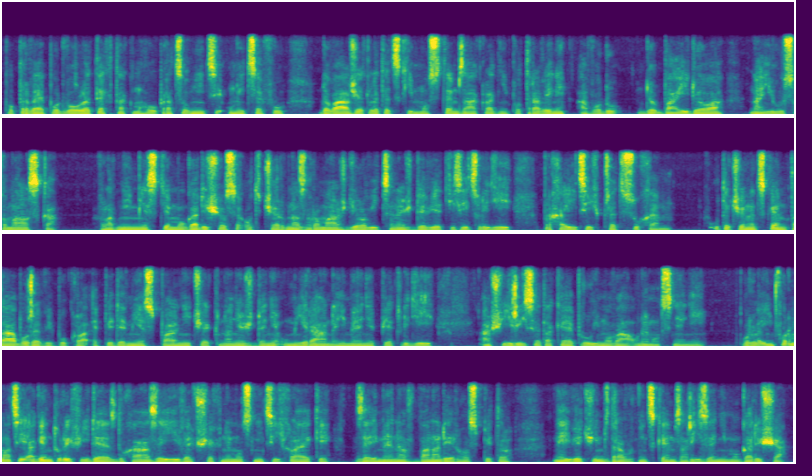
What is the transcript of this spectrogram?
Poprvé po dvou letech tak mohou pracovníci UNICEFu dovážet leteckým mostem základní potraviny a vodu do Baidoa na jihu Somálska. V hlavním městě Mogadišo se od června zhromáždilo více než 9 tisíc lidí prchajících před suchem. V utečeneckém táboře vypukla epidemie spalniček, na něž denně umírá nejméně pět lidí a šíří se také průjmová onemocnění. Podle informací agentury Fides docházejí ve všech nemocnicích léky, zejména v Banadir Hospital, největším zdravotnickém zařízení Mogadiša.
